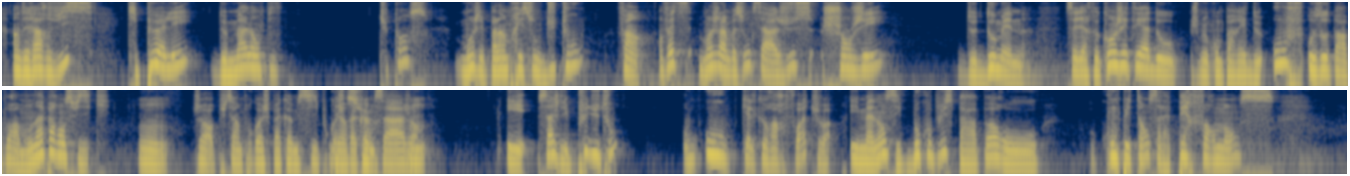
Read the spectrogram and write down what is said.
un des rares vices qui peut aller de mal en pis. Tu penses? Moi, j'ai pas l'impression du tout. Enfin, en fait, moi, j'ai l'impression que ça a juste changé de domaine. C'est-à-dire que quand j'étais ado, je me comparais de ouf aux autres par rapport à mon apparence physique. Hmm. Genre, putain, pourquoi je suis pas comme ci, pourquoi Bien je suis pas sûr. comme ça, genre. Mm. Et ça, je l'ai plus du tout. Ou, ou quelques rares fois, tu vois. Et maintenant, c'est beaucoup plus par rapport aux, aux compétences, à la performance.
